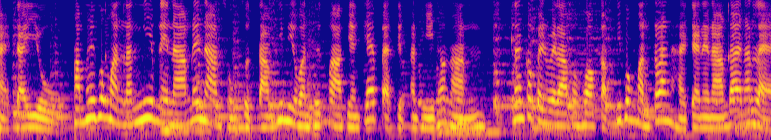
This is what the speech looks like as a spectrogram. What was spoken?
หายใจอยู่ทำให้พวกมันนั้นงีบในน้ำได้นานสูงสุดตามที่มีบันทึกมาเพียงแค่ 80นาทีเท่านั้น นั่นก็เป็นเวลาพอๆกับที่พวกมันกลั้นหายใจในน้ำได้นั่นแหละ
